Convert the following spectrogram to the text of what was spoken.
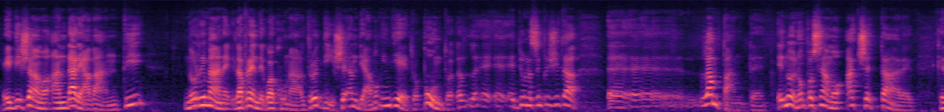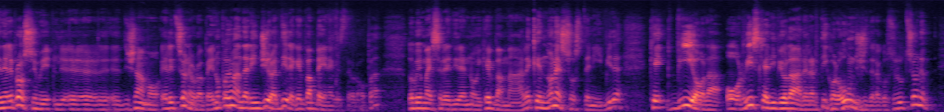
e diciamo andare avanti, non rimane, la prende qualcun altro e dice andiamo indietro, punto, è, di una semplicità eh, lampante. E noi non possiamo accettare che nelle prossime eh, diciamo, elezioni europee non possiamo andare in giro a dire che va bene questa Europa, dobbiamo essere a dire noi che va male, che non è sostenibile, che viola o rischia di violare l'articolo 11 della Costituzione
